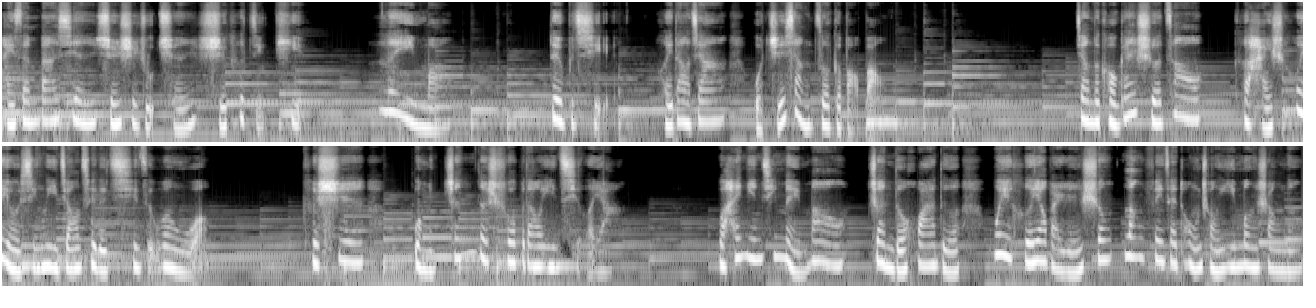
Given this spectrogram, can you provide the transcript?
还三八线宣示主权，时刻警惕，累吗？对不起，回到家我只想做个宝宝。讲的口干舌燥，可还是会有心力交瘁的妻子问我：“可是我们真的说不到一起了呀？我还年轻美貌，赚得花得，为何要把人生浪费在同床异梦上呢？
